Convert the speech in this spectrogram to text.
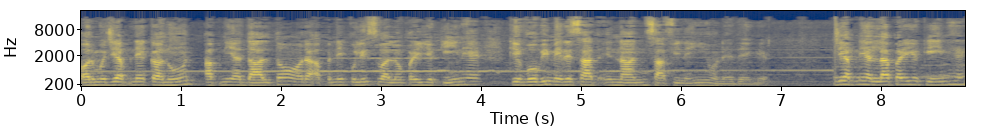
और मुझे अपने कानून, अपनी अदालतों और अपने पुलिस वालों पर यकीन है कि वो भी मेरे साथ इंसाफी नहीं होने देंगे। मुझे अपने अल्लाह पर यकीन है।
